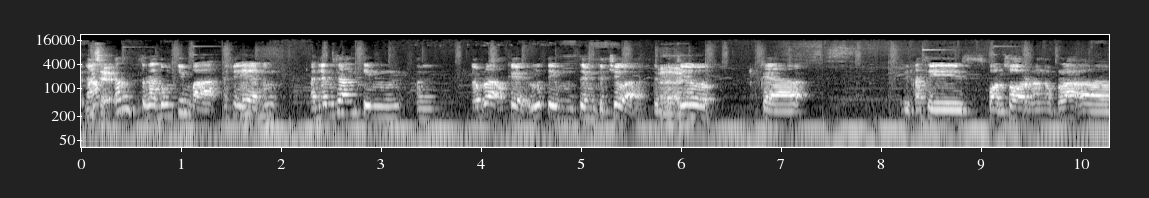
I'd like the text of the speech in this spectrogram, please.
Nah, bisa. kan tergantung tim pak. Iya kan ada misalnya tim eh, berapa? Oke, lu tim tim kecil lah. Tim Eh. kecil kayak dikasih sponsor anggaplah eh,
